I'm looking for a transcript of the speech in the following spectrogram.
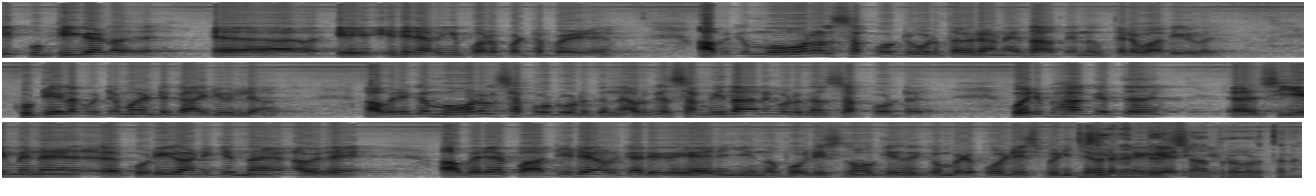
ഈ കുട്ടികൾ ഇതിനിറങ്ങി പുറപ്പെട്ടപ്പോൾ അവർക്ക് മോറൽ സപ്പോർട്ട് കൊടുത്തവരാണ് യഥാർത്ഥ ഉത്തരവാദികൾ കുട്ടികളെ കുറ്റം വേണ്ട കാര്യമില്ല. അവർക്ക് മോറൽ സപ്പോർട്ട് കൊടുക്കുന്നത് അവർക്ക് സംവിധാനം കൊടുക്കുന്ന സപ്പോർട്ട് ഒരു ഭാഗത്ത് സി എമ്മിനെ കൊടി കാണിക്കുന്ന അവരെ അവരെ പാർട്ടിയുടെ ആൾക്കാർ കൈകാര്യം ചെയ്യുന്നു. പോലീസ് നോക്കി നിൽക്കുമ്പോൾ പോലീസ് പിടിച്ചവരെ കൈകാര്യം ചെയ്യുന്നു.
